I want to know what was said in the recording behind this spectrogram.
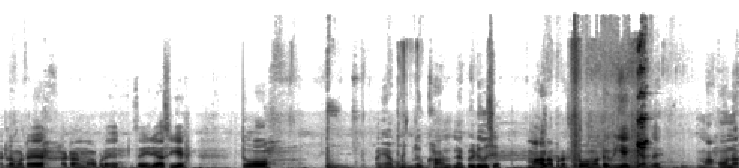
એટલા માટે અટાણમાં આપણે જઈ રહ્યા છીએ. તો અહીંયા આપણું બધું ખાંડને પીડ્યું છે. માલ આપણે સરવા માટે વી ગયા છે. માં હોનર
